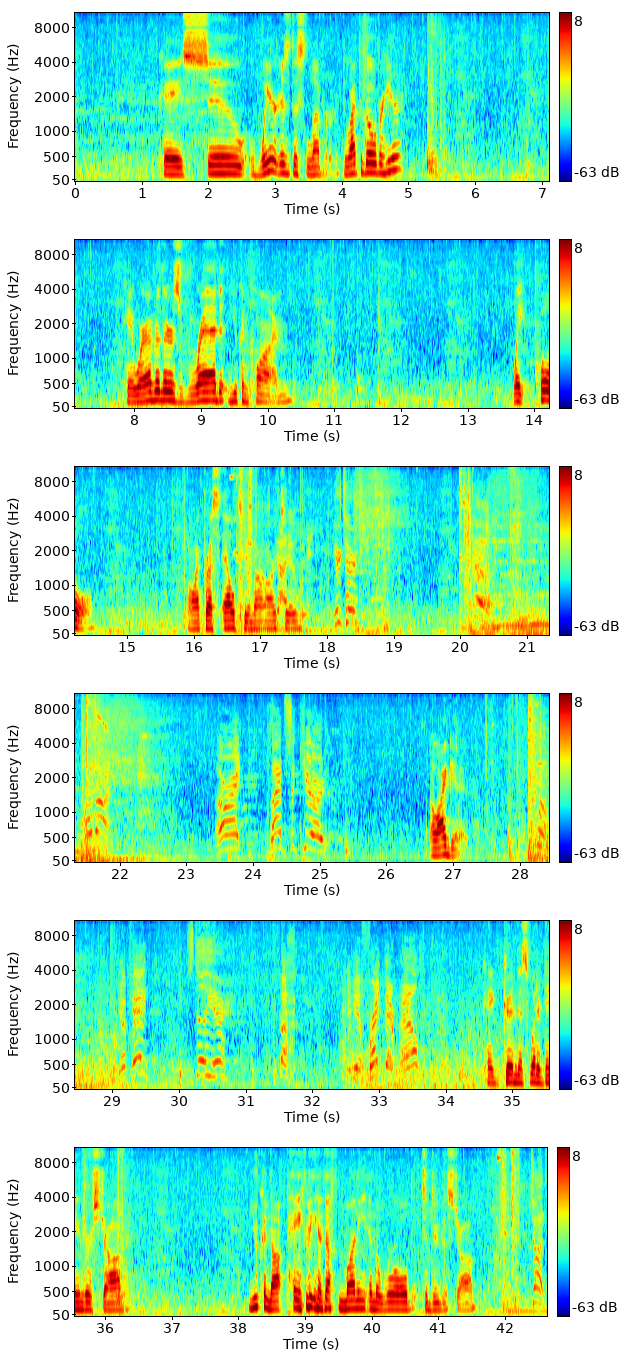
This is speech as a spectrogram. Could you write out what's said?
Okay, so where is this lever? Do I have to go over here? Okay, wherever there's red, you can climb. Wait, pull. Oh, I press L2, not R2. Your turn. Hold on. All right, clamp secured. Oh, I get it. You okay? Still here. Give me a fright there, pal. Okay, goodness, what a dangerous job. You cannot pay me enough money in the world to do this job. Done.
